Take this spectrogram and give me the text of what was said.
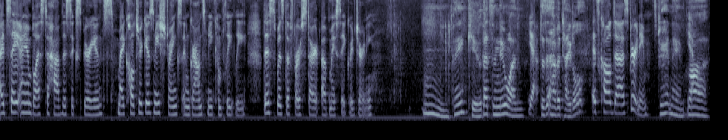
I'd say I am blessed to have this experience. My culture gives me strengths and grounds me completely. This was the first start of my sacred journey. Mm, thank you. That's a new one. Yeah. Does it have a title? It's called uh, Spirit Name. Spirit name. Yeah. Ah,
